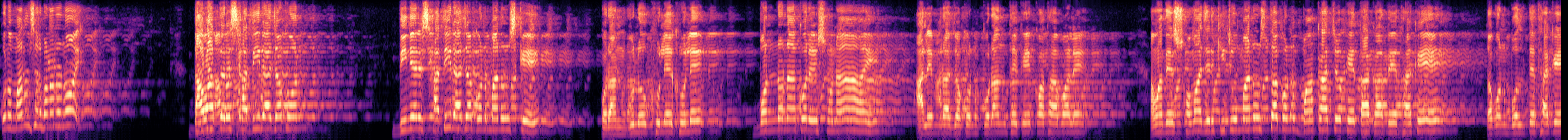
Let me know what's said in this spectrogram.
কোনো মানুষের বানানো নয়। দাওয়াতের সাথীরা যখন, দিনের সাথীরা যখন মানুষকে কোরআনগুলো খুলে খুলে বর্ণনা করে শোনায়। আলেমরা যখন কোরআন থেকে কথা বলে, আমাদের সমাজের কিছু মানুষ তখন বাঁকা চোখে তাকাতে থাকে, তখন বলতে থাকে,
